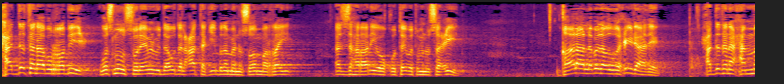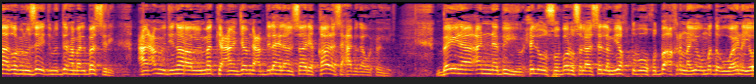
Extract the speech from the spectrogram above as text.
Xadaana aburabiic wasmuhu sulayman bnu daawuud alcataki in badan baynu soo maray azahraaniy oo qutaybatu bnu saciid. Qaalaa labadaaood waxay xadana xamaad oo bnu zayd bnu dirham albasri can camr dinaar almaki can jabni cabdilahi alansari qaala saxaabiga wuxuu yidhi bayna annabiyu xil uu suubanu sal slam yakhub uu khudbo akhrinayo ummadda uu waaninayo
